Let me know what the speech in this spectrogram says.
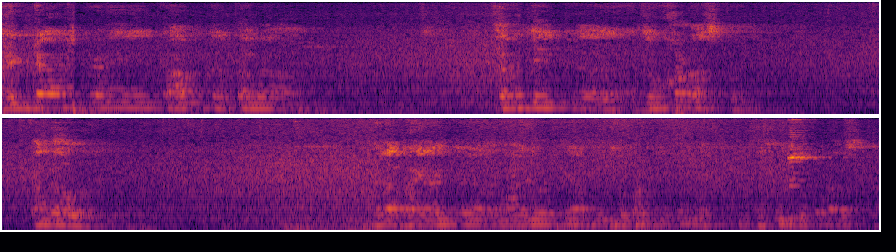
आणि त्या ठिकाणी काम करताना खरंच एक जोखड असतो अंगावर. त्याला पहिल्यांदा माझ्यावरती आपण जोखड देतो ना तसं जोखड असतं.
